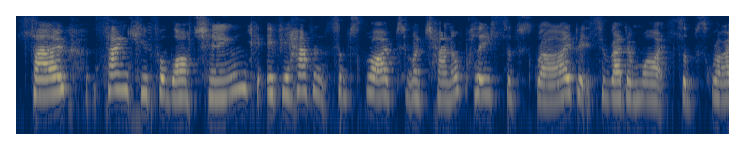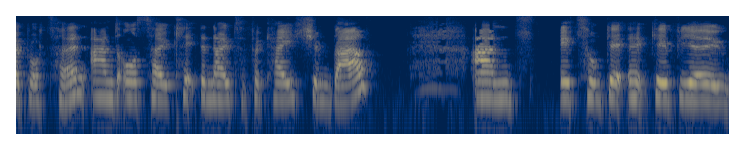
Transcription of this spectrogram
So thank you for watching. If you haven't subscribed to my channel please subscribe. It's the red and white subscribe button and also click the notification bell and it'll get, give you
